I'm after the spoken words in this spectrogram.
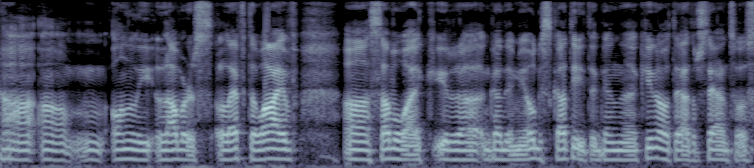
Uh, um, Only Lovers Left Alive uh, savulaik ir uh, gadiem ilgi skatīta gan uh, kinoteātros seansos,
